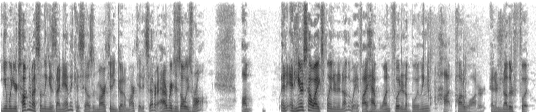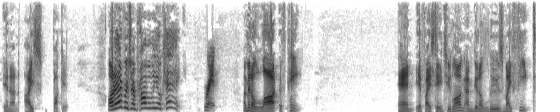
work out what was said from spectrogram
you know when you're talking about something as dynamic as sales and marketing go to market et cetera average is always wrong um and, and here's how I explain it another way. If I have one foot in a boiling hot pot of water and another foot in an ice bucket, on average, I'm probably okay. Right. I'm in a lot of pain. And if I stay too long, I'm going to lose my feet.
